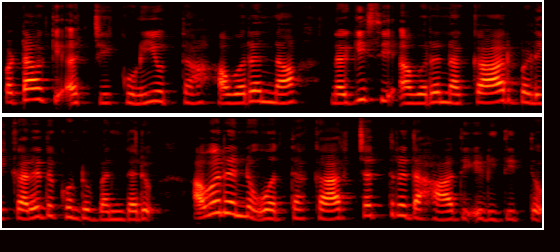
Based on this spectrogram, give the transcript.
ಪಟಾಕಿ ಹಚ್ಚಿ ಕುಣಿಯುತ್ತಾ ಅವರನ್ನ ನಗಿಸಿ ಅವರನ್ನ ಕಾರ್ ಬಳಿ ಕರೆದುಕೊಂಡು ಬಂದರು. ಅವರನ್ನು ಒತ್ತ ಕಾರ್ ಛತ್ರದ ಹಾದಿ ಹಿಡಿದಿತ್ತು.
